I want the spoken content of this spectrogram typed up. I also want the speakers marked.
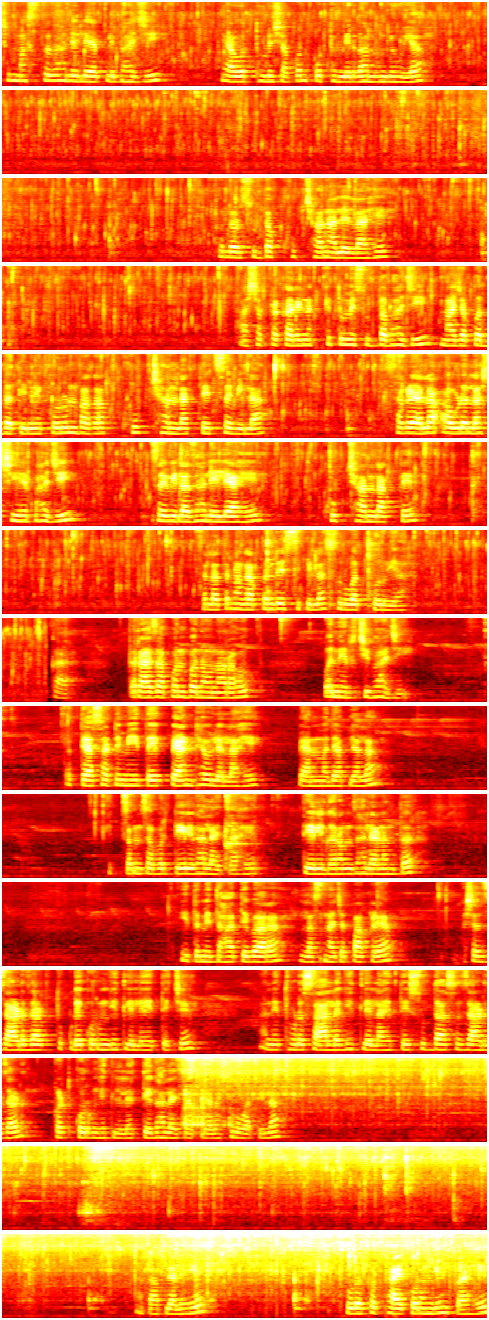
Speaker 1: अशी मस्त झालेली आहे आपली भाजी. यावर थोडीशी आपण कोथिंबीर घालून घेऊया. कलरसुद्धा खूप छान आलेला आहे. अशा प्रकारे नक्की तुम्ही सुद्धा भाजी माझ्या पद्धतीने करून बघा. खूप छान लागते चवीला. सगळ्याला आवडल अशी हे भाजी चवीला झालेली आहे. खूप छान लागते. चला तर मग आपण रेसिपीला सुरुवात करूया. कार. तर आज आपण बनवणार आहोत पनीरची भाजी. तर त्यासाठी मी इथं एक पॅन ठेवलेला आहे. पॅनमध्ये आपल्याला एक चमचाभर तेल घालायचं आहे. तेल गरम झाल्यानंतर इथं मी दहा ते बारा लसणाच्या पाकळ्या अशा जाड जाड तुकडे करून घेतलेले आहेत त्याचे. आणि थोडंसं आलं घेतलेलं आहे ते सुद्धा असं जाड जाड कट करून घेतलेलं आहे ते घालायचं आपल्याला सुरुवातीला. आता आपल्याला हे थोडंसं फ्राय करून घ्यायचं आहे.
